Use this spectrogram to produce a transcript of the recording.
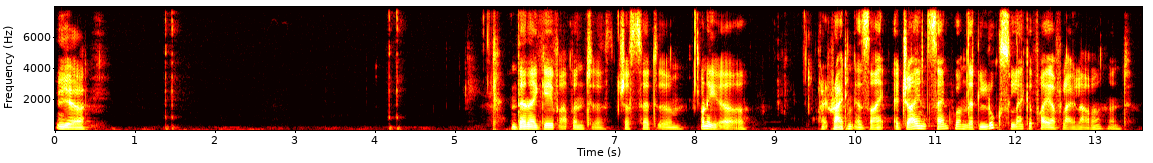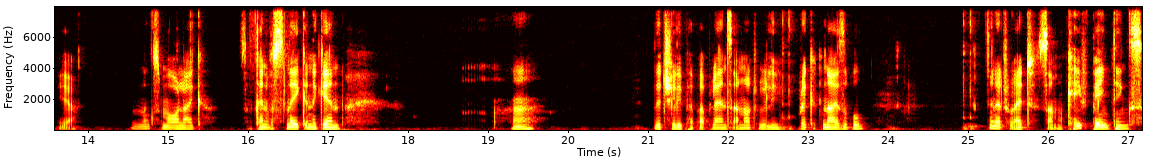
yeah. And then I gave up and uh, just said, um, only uh, riding a, a giant sandworm that looks like a firefly lava, and yeah. Looks more like some kind of a snake and again huh? the chili pepper plants are not really recognizable. And I tried some cave paintings.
